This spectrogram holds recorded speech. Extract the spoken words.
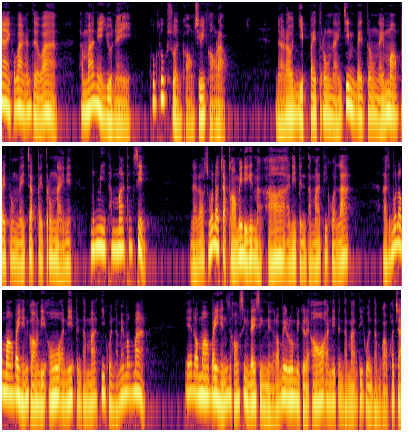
ง่าย ๆ ก็ว่างั้นเถอะว่าธรรมะเนี่ยอยู่ในทุกๆส่วนของชีวิตของเรานะเราหยิบไปตรงไหนจิ้มไปตรงไหนมองไปตรงไหนจับไปตรงไหนเนี่ยมันมีธรรมะทั้งสิ้นนะเราสมมติเราจับของไม่ดีขึ้นมาอ่าอันนี้เป็นธรรมะที่ควรละสมมติเรามองไปเห็นของดีโออันนี้เป็นธรรมะที่ควรทำให้มากๆ เอ๊ะเรามองไปเห็นของสิ่งใดสิ่งหนึ่ง เราไม่รู้มันคืออะไรอ๋ออันนี้เป็นธรรมะที่ควรทำความเข้าใจ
